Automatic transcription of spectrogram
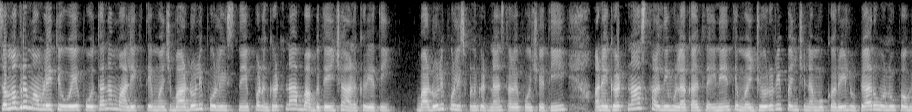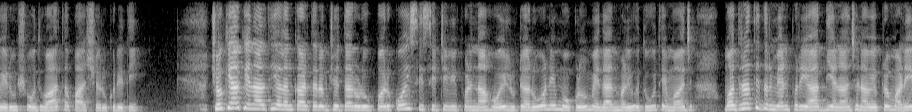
સમગ્ર મામલે તેઓએ પોતાના માલિક તેમજ બારડોલી પોલીસને પણ ઘટના બાબતે જાણ કરી હતી. બારડોલી પોલીસ પણ ઘટના સ્થળે પહોંચી હતી અને ઘટના સ્થળની મુલાકાત લઈને તેમજ જરૂરી પંચનામું કરી લૂંટારુઓનું પગેરું શોધવા તપાસ શરૂ કરી હતી. જોકે આ કેનાલથી અલંકાર તરફ જતા રોડ ઉપર કોઈ સીસીટીવી પણ ના હોય, લૂંટારુઓને મોકળું મેદાન મળ્યું હતું તેમજ મધરાતે દરમિયાન ફરિયાદીના જણાવ્યા પ્રમાણે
